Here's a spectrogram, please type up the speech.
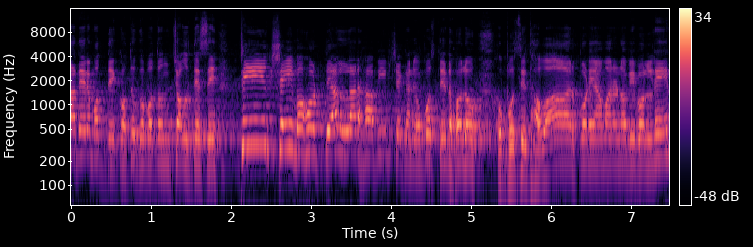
তাদের মধ্যে কথোপকথন চলতেছে। ঠিক ঠিক সেই মুহূর্তে আল্লাহর হাবিব সেখানে উপস্থিত হলো। উপস্থিত হওয়ার পরে আমার নবী বললেন,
